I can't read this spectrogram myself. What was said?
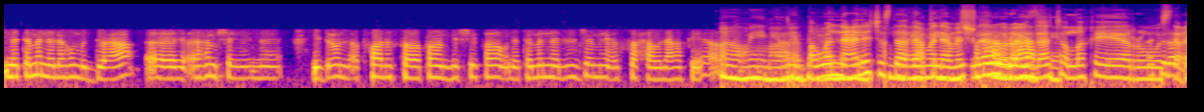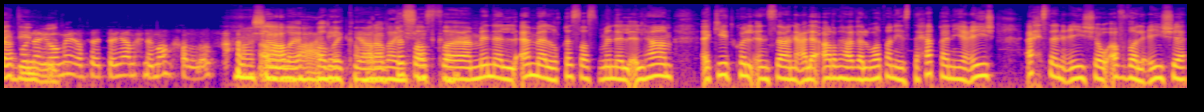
نتمنى لهم الدعاء. أهم شيء ان يدعون لاطفال السرطان بالشفاء ونتمنى للجميع الصحة والعافية يا رب. آمين يا آمين. رب طولنا. عليك أستاذة منى الصحة والعافية. جزاك الله خير وسعيدين. يومين أو ثلاثة أيام إحنا ما نخلص ما شاء الله الله يحفظك يا رب قصص. من الأمل قصص من الإلهام أكيد كل إنسان على أرض هذا الوطن يستحق أن يعيش أحسن عيشة وأفضل عيشة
